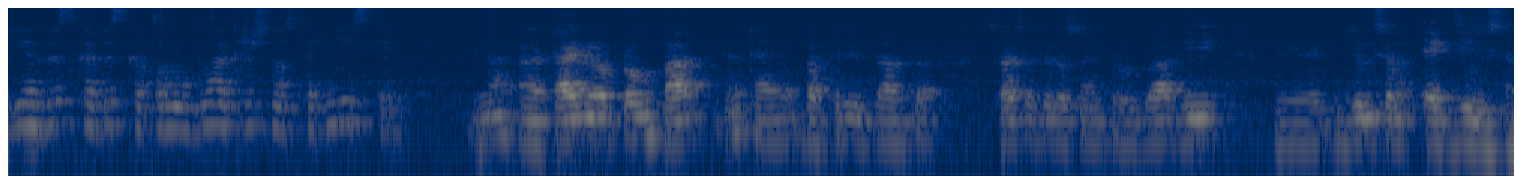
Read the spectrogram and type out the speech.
jie viską, viską panaudoja Krišnos tarnystėje. You know, uh, time of Prabhupada, you know, time of Bhaktisiddhanta Saraswati Goswami Prabhupada, he doing some exhibition.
